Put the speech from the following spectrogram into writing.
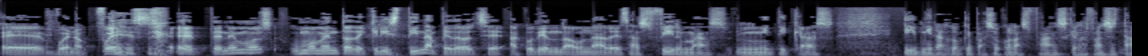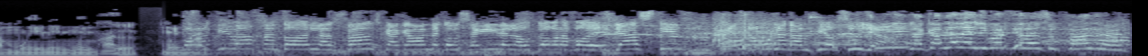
Eh, bueno, pues eh, tenemos un momento de Cristina Pedroche acudiendo a una de esas firmas míticas y mirad lo que pasó con las fans, que las fans están muy, muy mal, muy Por mal. aquí bajan todas las fans que acaban de conseguir el autógrafo de Justin, que es una canción suya. la que habla del divorcio de su padre.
